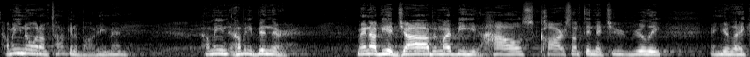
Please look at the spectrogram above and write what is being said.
How many know what I'm talking about, amen? How many, how many been there? It might not be a job, it might be a house, car, something that you really and you're like,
